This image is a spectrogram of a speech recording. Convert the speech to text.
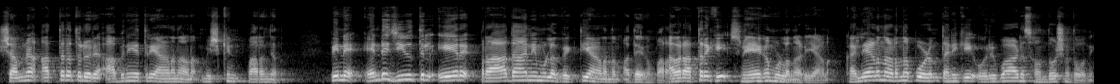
ഷംന അത്തരത്തിലൊരു അഭിനേത്രിയാണെന്നാണ് മിഷ്കിൻ പറഞ്ഞത്. പിന്നെ എന്റെ ജീവിതത്തിൽ ഏറെ പ്രാധാന്യമുള്ള വ്യക്തിയാണെന്നും അദ്ദേഹം പറഞ്ഞു. അവർ അത്രയ്ക്ക് സ്നേഹമുള്ള നടിയാണ്. കല്യാണം നടന്നപ്പോഴും തനിക്ക് ഒരുപാട് സന്തോഷം തോന്നി.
